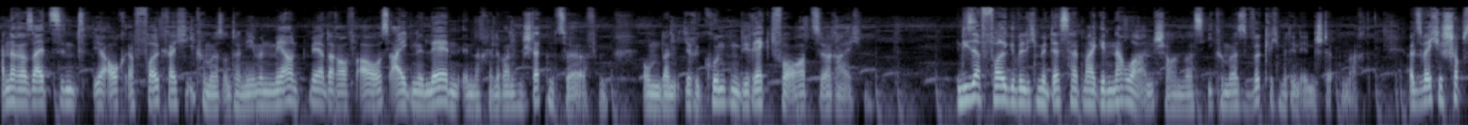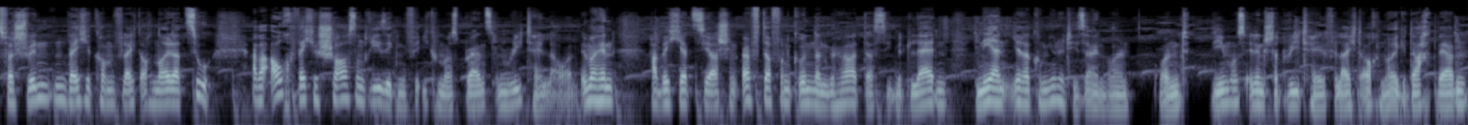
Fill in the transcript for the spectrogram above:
Andererseits sind ja auch erfolgreiche E-Commerce-Unternehmen mehr und mehr darauf aus, eigene Läden in relevanten Städten zu eröffnen, um dann ihre Kunden direkt vor Ort zu erreichen. In dieser Folge will ich mir deshalb mal genauer anschauen, was E-Commerce wirklich mit den Innenstädten macht. Also welche Shops verschwinden, welche kommen vielleicht auch neu dazu, aber auch welche Chancen und Risiken für E-Commerce-Brands im Retail lauern. Immerhin habe ich jetzt ja schon öfter von Gründern gehört, dass sie mit Läden näher an ihrer Community sein wollen. Und wie muss Innenstadt Retail vielleicht auch neu gedacht werden,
